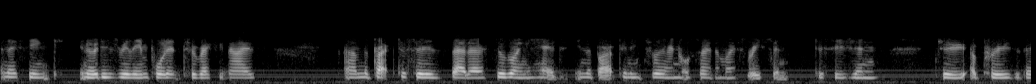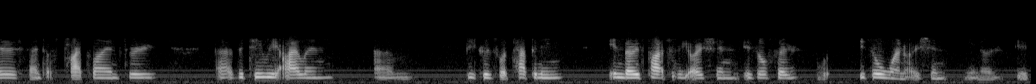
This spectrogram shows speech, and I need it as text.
And I think you know it is really important to recognise um, the practices that are still going ahead in the Burrup Peninsula, and also the most recent decision to approve the Santos pipeline through uh, the Tiwi Islands. Um, because what's happening in those parts of the ocean is also it's all one ocean, you know. It,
